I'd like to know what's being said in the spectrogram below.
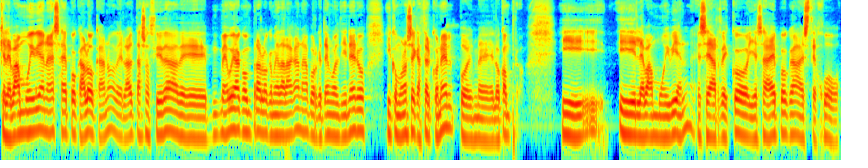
que le van muy bien a esa época loca, ¿no? De la alta sociedad, de me voy a comprar lo que me da la gana porque tengo el dinero y como no sé qué hacer con él, pues me lo compro. Y, y le va muy bien ese art deco y esa época a este juego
